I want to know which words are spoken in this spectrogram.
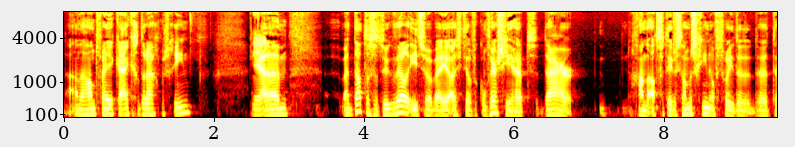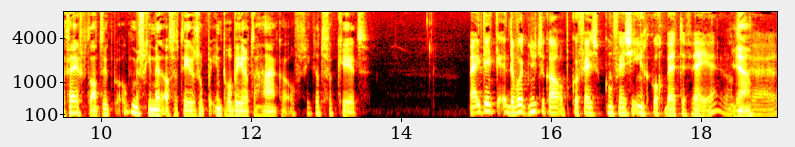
Aan de hand van je kijkgedrag misschien. Ja. Ehm, maar dat is natuurlijk wel iets waarbij je, als je het over conversie hebt, daar gaan de adverteerders dan misschien, of sorry, de, de tv-exploitant natuurlijk ook misschien met adverteerders op in proberen te haken. Of zie ik dat verkeerd? Maar ik denk, er wordt nu natuurlijk al op conversie, conversie ingekocht bij tv. Hè? Want, Ja. eh,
